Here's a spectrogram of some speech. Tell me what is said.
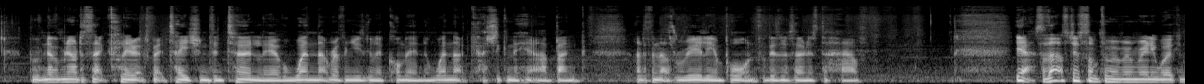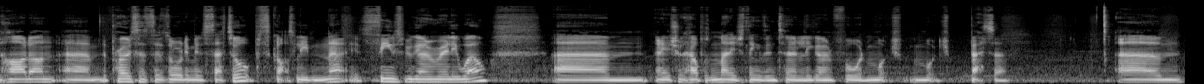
but we've never been able to set clear expectations internally of when that revenue is going to come in and when that cash is going to hit our bank. And I think that's really important for business owners to have. Yeah, so that's just something we've been really working hard on. Um, the process has already been set up. Scott's leading that. It seems to be going really well um, and it should help us manage things internally going forward much much better. Um,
